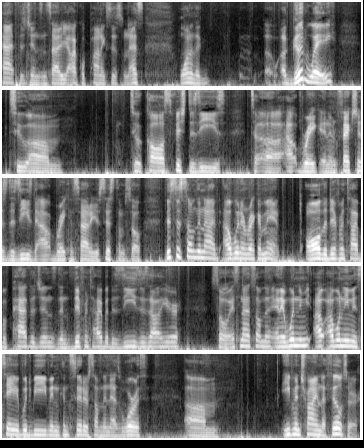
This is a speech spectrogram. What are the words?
pathogens inside of your aquaponic system. That's one of the a- good way to um, to cause fish disease to uh, outbreak and infectious disease to outbreak inside of your system. So this is something I, I wouldn't recommend. All the different type of pathogens, the different type of diseases out here. So it's not something, and it wouldn't. I, I wouldn't even say it would be even considered something that's worth um, even trying to filter.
